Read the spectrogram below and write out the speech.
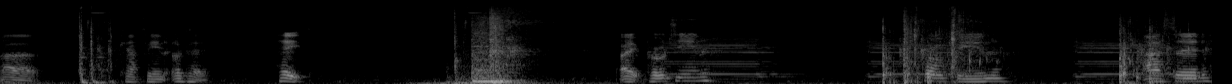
Uh, caffeine, okay. Hey. Alright, protein. Protein. Acid.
